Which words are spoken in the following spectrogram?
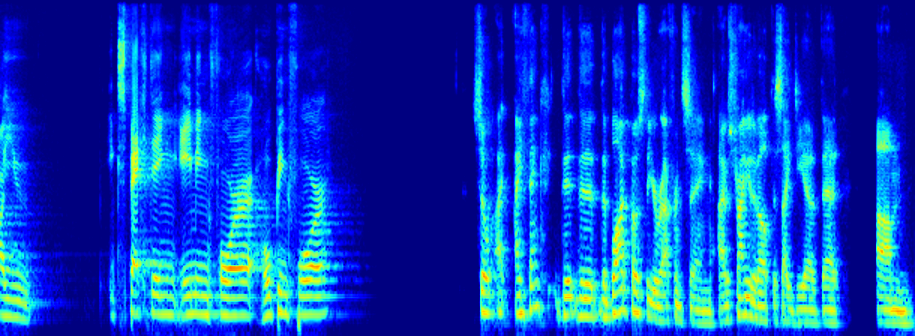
are you expecting, aiming for, hoping for? So I, I think the, the, the blog post that you're referencing, I was trying to develop this idea that um,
